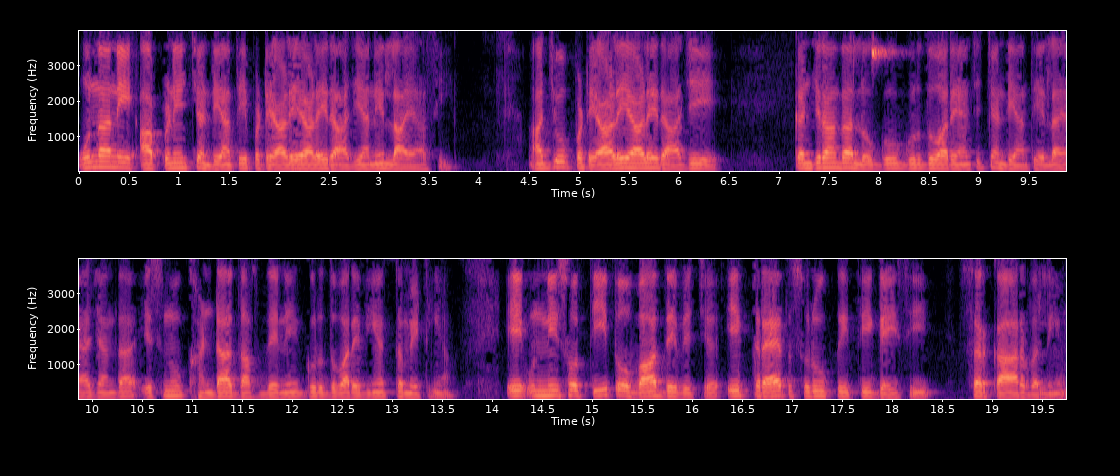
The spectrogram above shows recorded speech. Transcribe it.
ਉਹਨਾਂ ਨੇ ਆਪਣੇ ਝੰਡਿਆਂ ਤੇ ਪਟਿਆਲੇ ਵਾਲੇ ਰਾਜਿਆਂ ਨੇ ਲਾਇਆ ਸੀ। ਅੱਜ ਉਹ ਪਟਿਆਲੇ ਵਾਲੇ ਰਾਜੇ ਕੰਜਰਾਂ ਦਾ ਲੋਗੋ ਗੁਰਦੁਆਰਿਆਂ 'ਚ ਝੰਡਿਆਂ ਤੇ ਲਾਇਆ ਜਾਂਦਾ। ਇਸ ਨੂੰ ਖੰਡਾ ਦੱਸਦੇ ਨੇ ਗੁਰਦੁਆਰੇ ਦੀਆਂ ਕਮੇਟੀਆਂ। ਇਹ 1930 ਤੋਂ ਬਾਅਦ ਦੇ ਵਿੱਚ ਇਹ ਕ੍ਰੈਤ ਸ਼ੁਰੂ ਕੀਤੀ ਗਈ ਸੀ ਸਰਕਾਰ ਵੱਲੋਂ।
